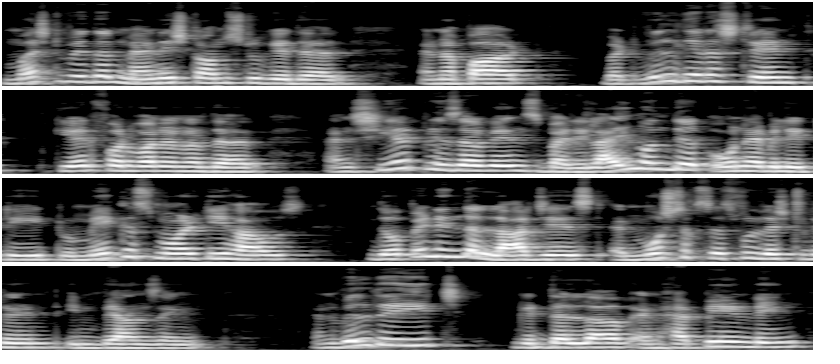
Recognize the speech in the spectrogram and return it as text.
must weather many storms together and apart, but will their strength care for one another and share perseverance by relying on their own ability to make a small tea house they opened in the largest and most successful restaurant in Bianjing. And will they each get the love and happy ending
